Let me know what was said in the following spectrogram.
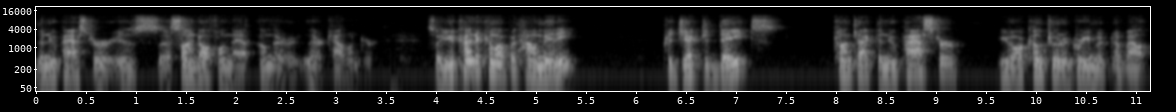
the new pastor is uh, signed off on that on their, their calendar. So you kind of come up with how many, projected dates, contact the new pastor. You all come to an agreement about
